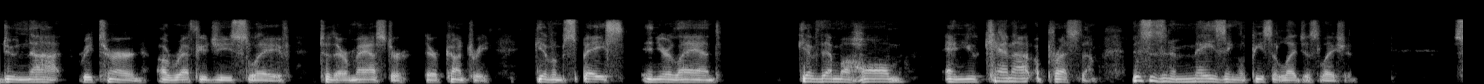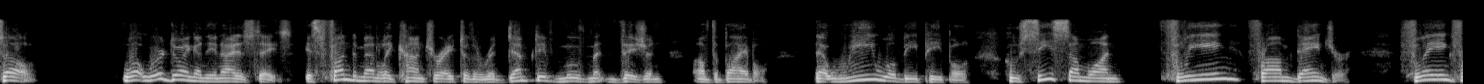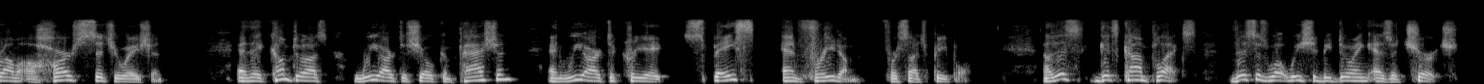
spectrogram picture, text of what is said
do not return a refugee slave to their master, their country. Give them space in your land, give them a home, and you cannot oppress them. This is an amazing piece of legislation. So, what we're doing in the United States is fundamentally contrary to the redemptive movement vision of the Bible that we will be people who see someone fleeing from danger fleeing from a harsh situation. And they come to us, we are to show compassion and we are to create space and freedom for such people. Now, this gets complex. This is what we should be doing as a church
